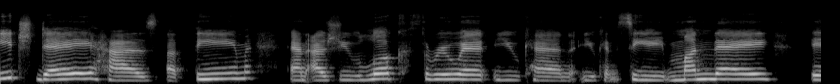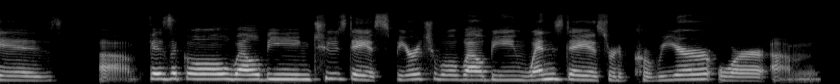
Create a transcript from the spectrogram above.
each day has a theme and as you look through it you can you can see Monday is uh, physical well-being tuesday is spiritual well-being wednesday is sort of career or um,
